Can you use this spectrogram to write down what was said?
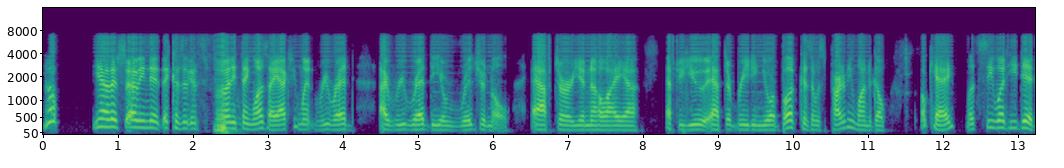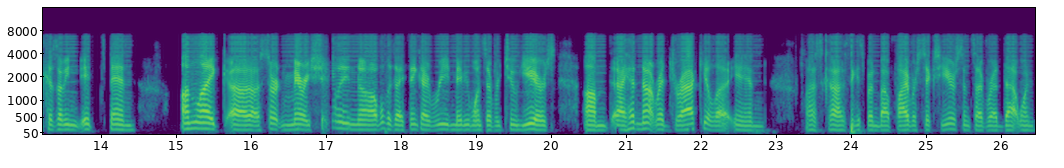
Nope. Yeah, that's. I mean, because the funny thing was, I actually went and reread. I reread the original after you know I uh, after you after reading your book because it was part of me wanted to go, okay, let's see what he did because I mean it's been unlike uh, a certain Mary Shelley novel that I think I read maybe once every two years. Um, I had not read Dracula in. Uh, God, I think it's been about five or six years since I've read that one,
